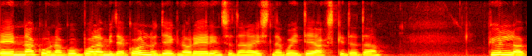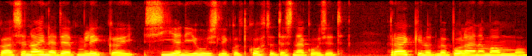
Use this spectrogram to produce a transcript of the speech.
teen nägu, nagu pole midagi olnud ja ignoreerin seda naist, nagu ei teakski teda. küll aga see naine teeb mulle ikka siiani juhuslikult kohtudes nägusid. rääkinud me pole enam ammu.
